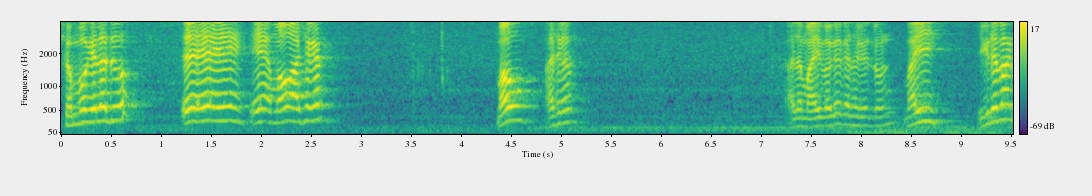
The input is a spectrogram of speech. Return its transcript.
शंभो गेला तू? ए ए ए ए माऊ असं कर. माऊ असं कर. आता माई बघा कसं तोंड. माई इकडे बघ.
